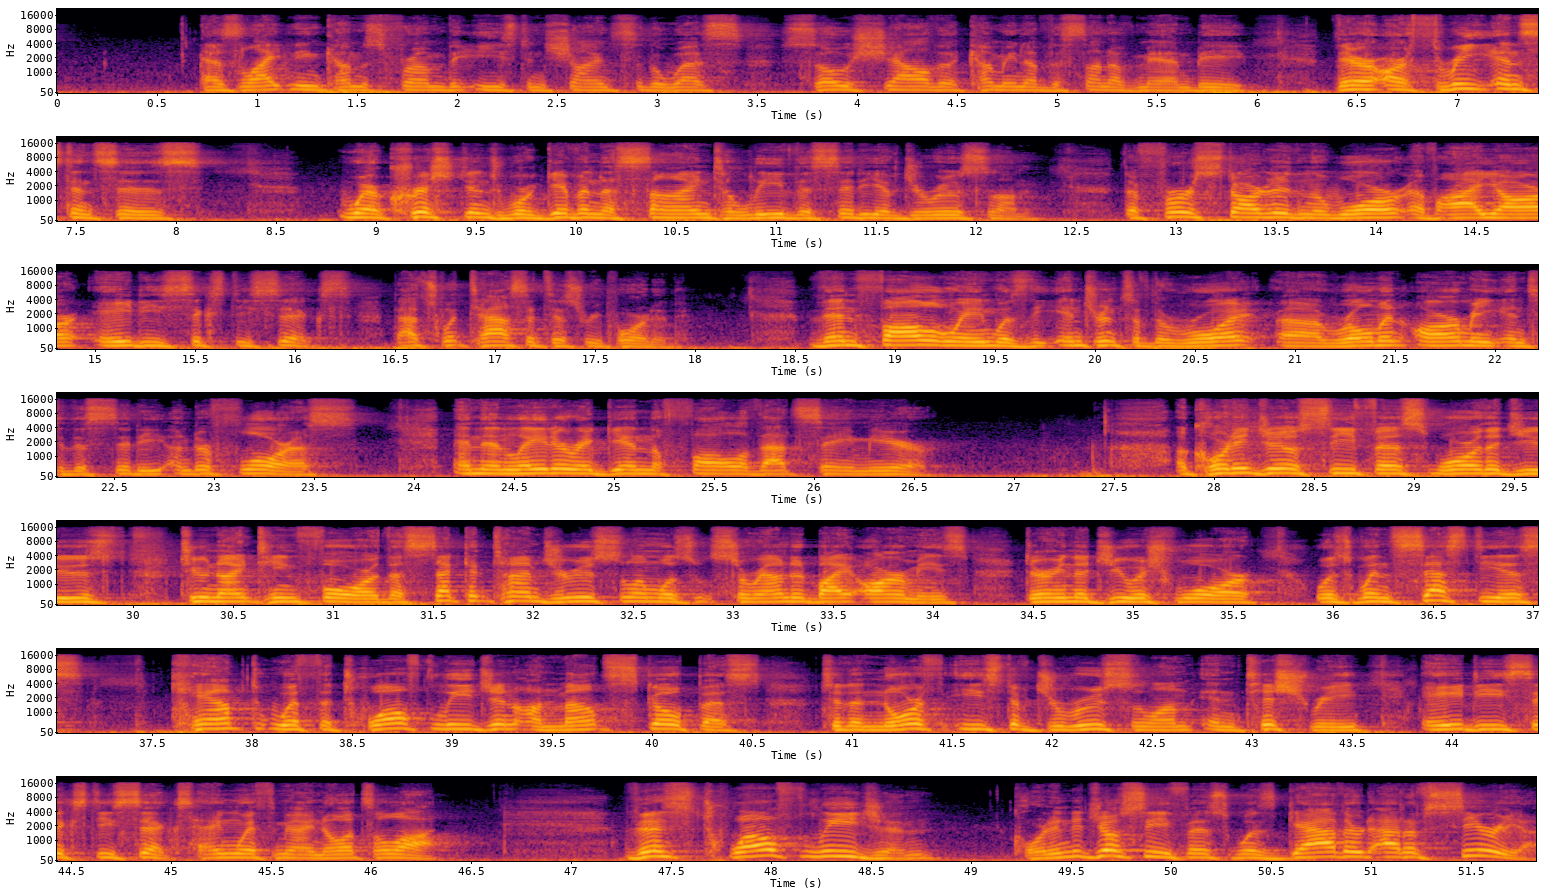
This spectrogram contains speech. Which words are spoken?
As lightning comes from the east and shines to the west, so shall the coming of the Son of Man be. There are three instances where Christians were given a sign to leave the city of Jerusalem. The first started in the War of Iyar, AD 66. That's what Tacitus reported. Then, following was the entrance of the Roy, uh, Roman army into the city under Florus, and then later again the fall of that same year. According to Josephus, War of the Jews 219.4, the second time Jerusalem was surrounded by armies during the Jewish war was when Cestius camped with the 12th Legion on Mount Scopus to the northeast of Jerusalem in Tishri, AD 66. Hang with me, I know it's a lot. This 12th Legion, according to Josephus, was gathered out of Syria.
